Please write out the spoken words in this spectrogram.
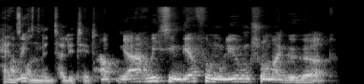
Hands-on-Mentalität. Hab, ja, habe ich sie in der Formulierung schon mal gehört.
